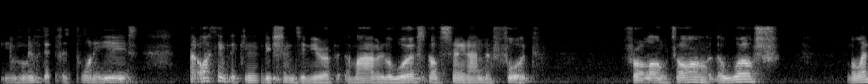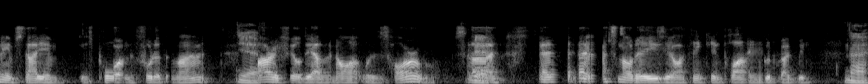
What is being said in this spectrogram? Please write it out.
you've lived there for 20 years, but I think the conditions in Europe at the moment are the worst I've seen underfoot for a long time. But the Welsh Millennium Stadium is poor underfoot at the moment. Yeah. Murrayfield the other night was horrible. So Yeah. that, that's not easy, I think, in playing good rugby. No,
